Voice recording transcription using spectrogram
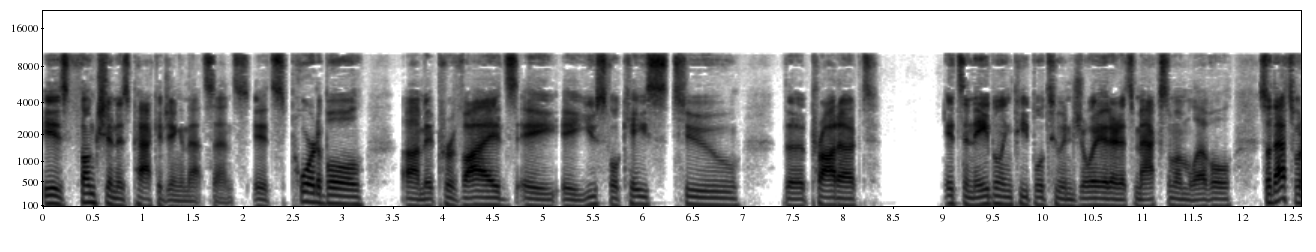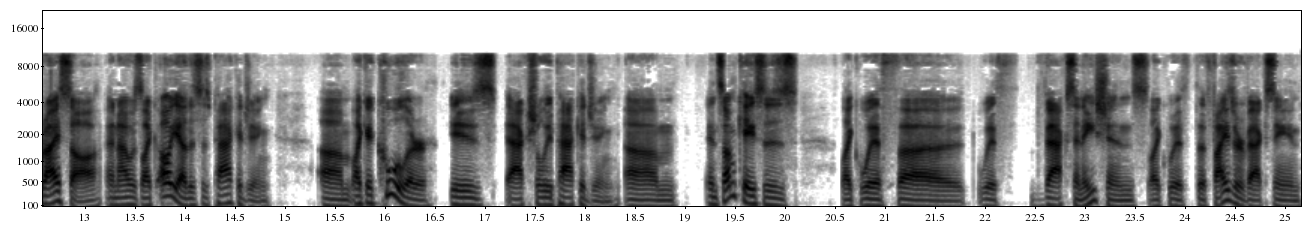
is function as packaging in that sense. It's portable um, it provides a, a useful case to the product. It's enabling people to enjoy it at its maximum level. So that's what I saw. And I was like, oh, yeah, this is packaging. Um, like a cooler is actually packaging. Um, in some cases, like with uh, with vaccinations, like with the Pfizer vaccine,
